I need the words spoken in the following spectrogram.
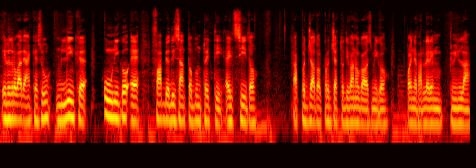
e lo trovate anche su link unico è fabiodisanto.it, è il sito appoggiato al progetto Divano Cosmico. Poi ne parleremo più in là.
